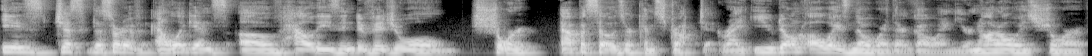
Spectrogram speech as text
is just the sort of elegance of how these individual short episodes are constructed, right? You don't always know where they're going. You're not always sure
